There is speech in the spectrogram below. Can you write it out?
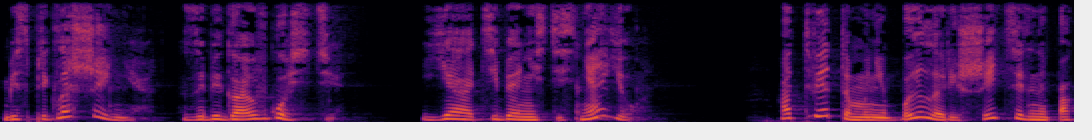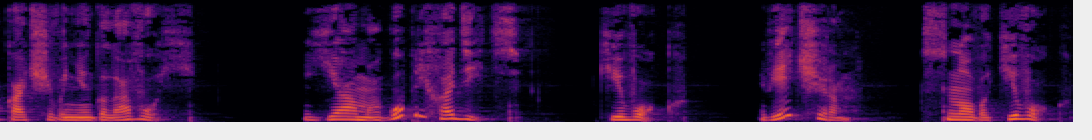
без приглашения, забегаю в гости. Я тебя не стесняю? Ответом мне было решительное покачивание головой. Я могу приходить? Кивок. Вечером? Снова кивок.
